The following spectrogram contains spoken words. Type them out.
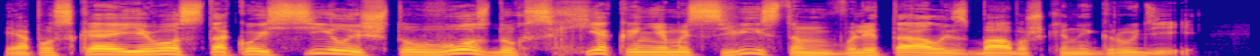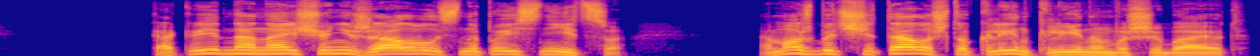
и опуская его с такой силой, что воздух с хеканьем и свистом вылетал из бабушкиной груди. Как видно, она еще не жаловалась на поясницу, а может быть, считала, что клин клином вышибают.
